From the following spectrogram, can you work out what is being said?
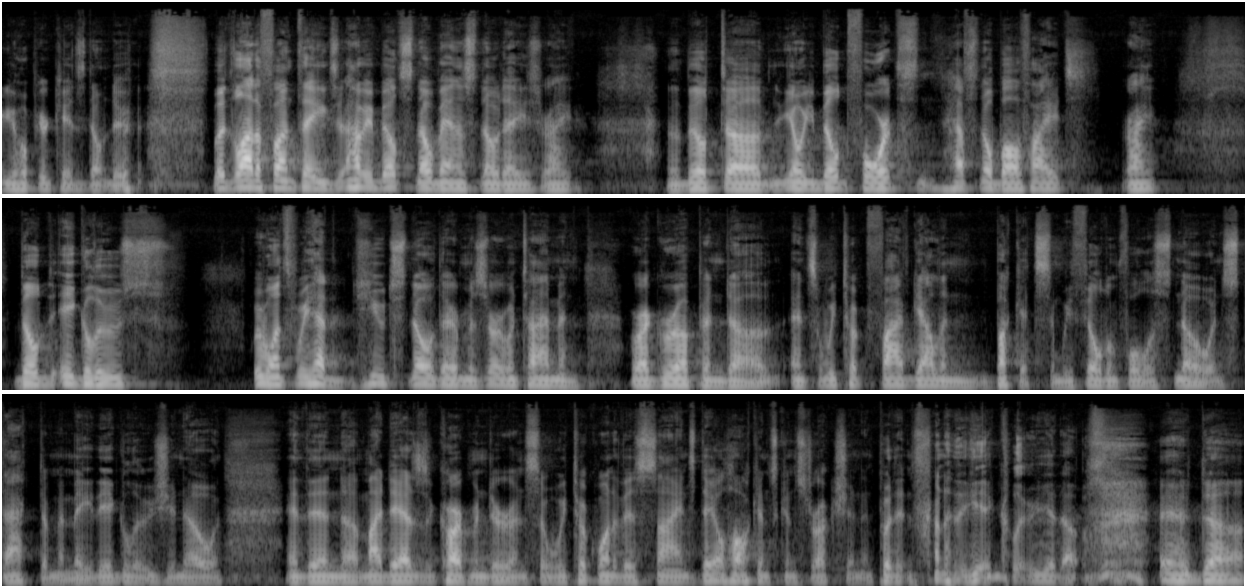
you hope your kids don't do, but a lot of fun things. How many built snowmen on snow days, right? built, uh, you know, you build forts and have snowball fights, right? Build igloos. We once we had huge snow there in Missouri one time, and where I grew up, and uh, and so we took five gallon buckets and we filled them full of snow and stacked them and made igloos, you know. And then uh, my dad's a carpenter, and so we took one of his signs, Dale Hawkins Construction, and put it in front of the igloo, you know. And uh,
